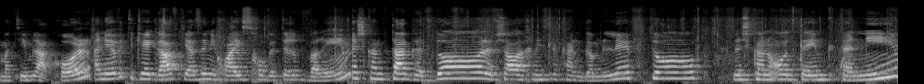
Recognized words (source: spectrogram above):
מתאים להכל. אני אוהבת תיקי גב, כי אז אני יכולה לסחוב יותר דברים. יש כאן תא גדול, אפשר להכניס לכאן גם לפטופ, ויש כאן עוד תאים קטנים,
